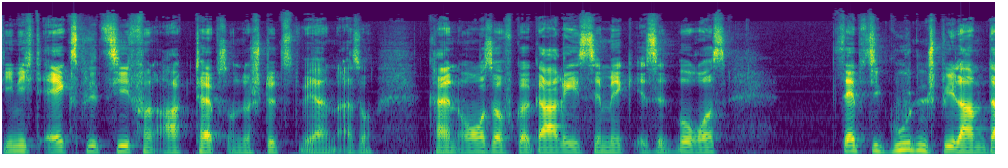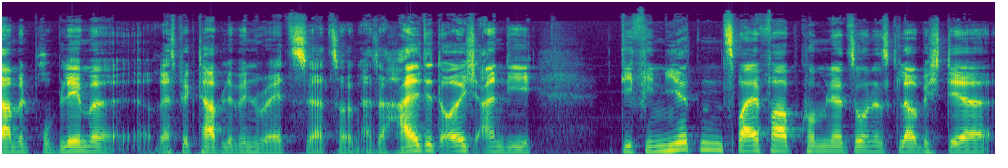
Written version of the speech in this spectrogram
die nicht explizit von Archetypes unterstützt werden. Also kein Orzhov, Gagari, Simic, Isid, Boros selbst die guten Spieler haben damit Probleme, respektable Winrates zu erzeugen. Also haltet euch an die definierten Zweifarbkombinationen, ist, glaube ich, der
